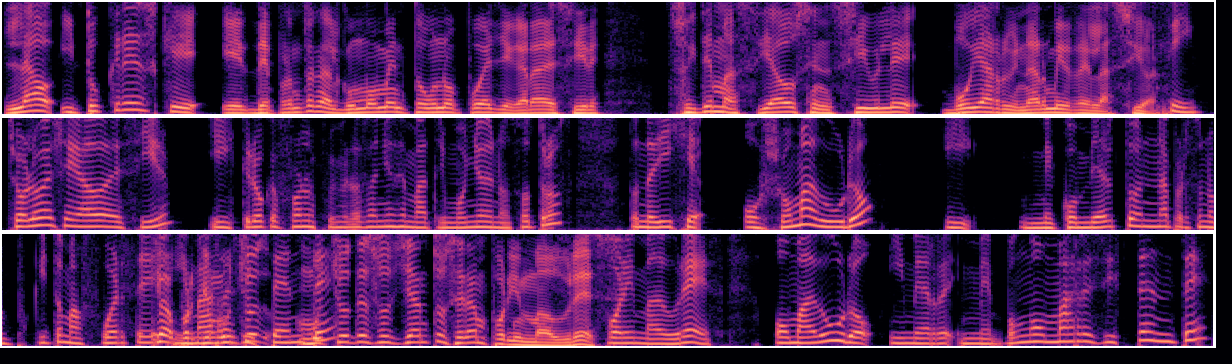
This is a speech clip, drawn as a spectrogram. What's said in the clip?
Lao, ¿y tú crees que eh, de pronto en algún momento uno puede llegar a decir, soy demasiado sensible, voy a arruinar mi relación? Sí, yo lo he llegado a decir y creo que fueron los primeros años de matrimonio de nosotros, donde dije, o yo maduro y me convierto en una persona un poquito más fuerte Claro, y porque más muchos, resistente muchos de esos llantos eran por inmadurez. por inmadurez, o maduro y me, me pongo más resistente,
